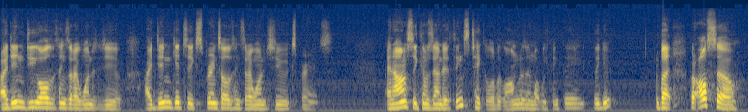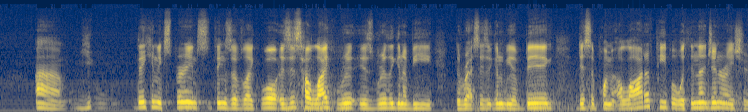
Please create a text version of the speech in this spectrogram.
I didn't do all the things that I wanted to do. I didn't get to experience all the things that I wanted to experience. And honestly, it comes down to things take a little bit longer than what we think they, they do. But, but also, um, you, they can experience things of like, well, is this how life re- is really going to be the rest? Is it going to be a big disappointment? A lot of people within that generation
